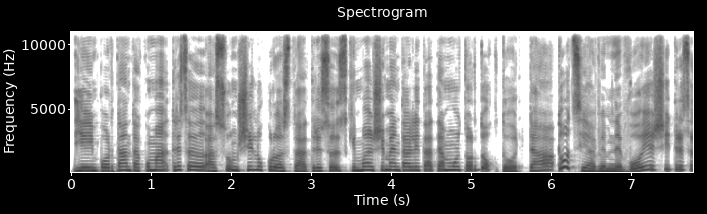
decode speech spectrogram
e important acum, trebuie să asum și lucrul ăsta, trebuie să schimbăm și mentalitatea multor doctori. Dar toți avem nevoie și trebuie să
